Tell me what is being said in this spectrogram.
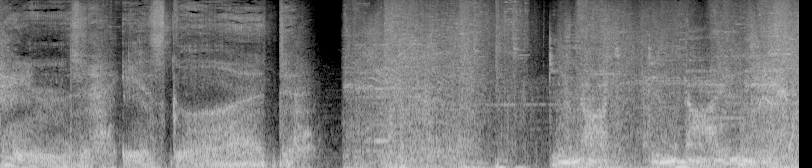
Change is good. Do not deny me.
